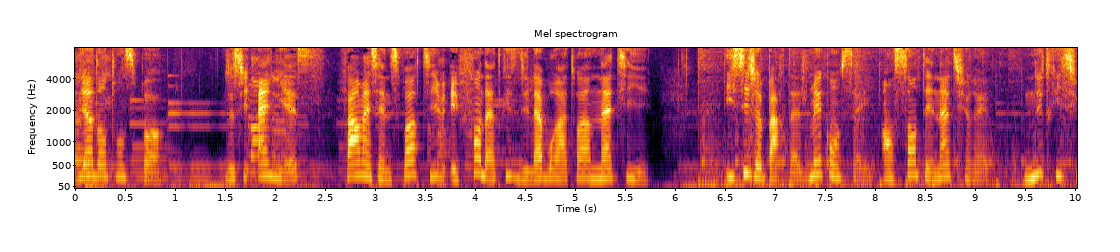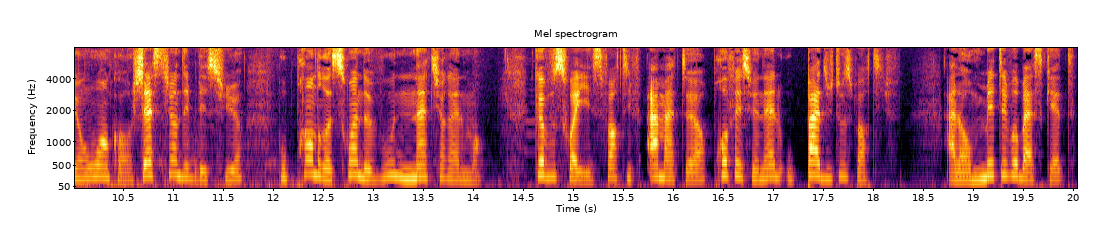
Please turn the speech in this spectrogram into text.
bien dans ton sport. Je suis Agnès, pharmacienne sportive et fondatrice du laboratoire Natillé. Ici, je partage mes conseils en santé naturelle, nutrition ou encore gestion des blessures pour prendre soin de vous naturellement. Que vous soyez sportif amateur, professionnel ou pas du tout sportif. Alors mettez vos baskets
